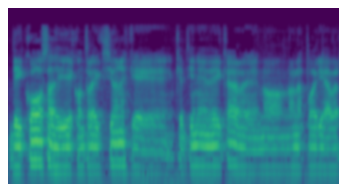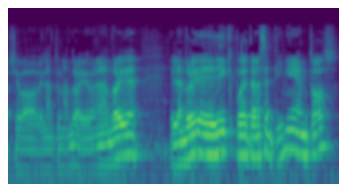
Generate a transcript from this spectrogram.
de cosas y de contradicciones que, que tiene Deckard eh, no, no las podría haber llevado adelante un androide. El androide el androide de Dick puede tener sentimientos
